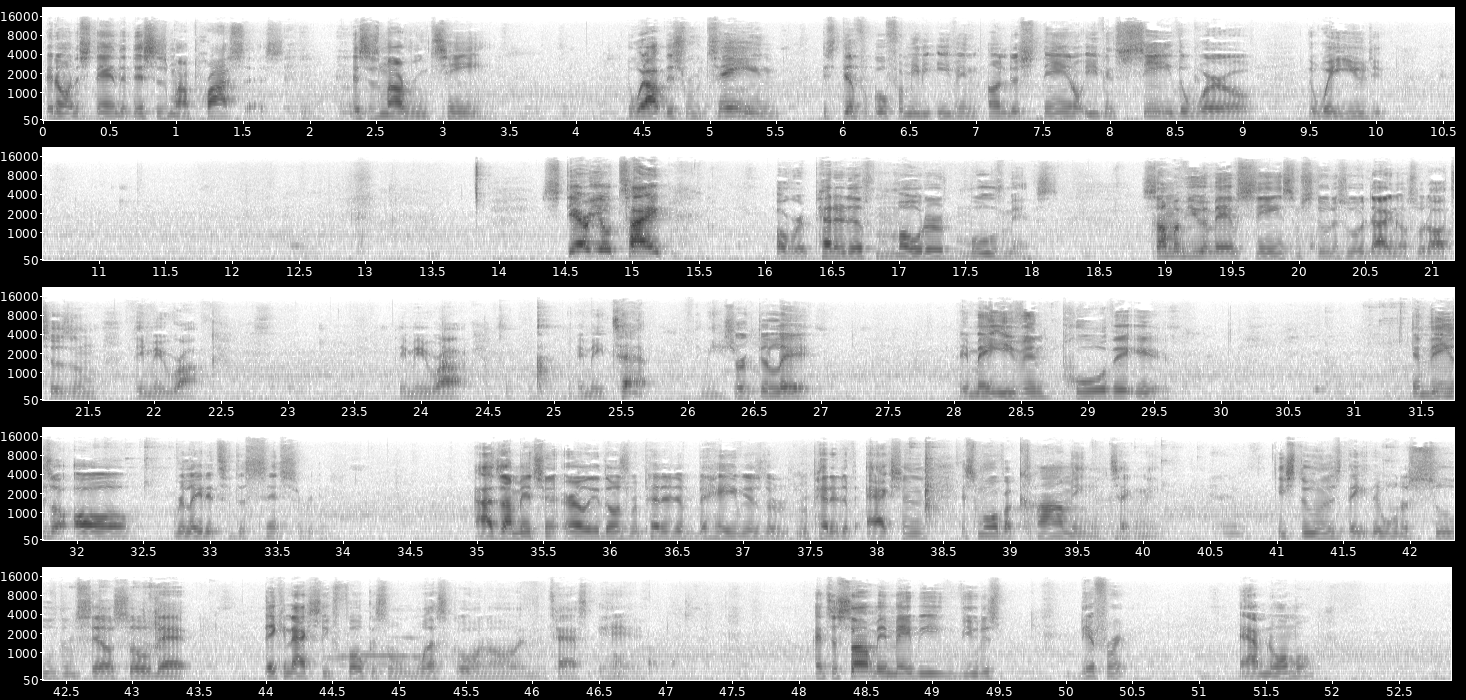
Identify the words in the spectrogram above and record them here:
They don't understand that this is my process. This is my routine. And without this routine, it's difficult for me to even understand or even see the world the way you do. Stereotype or repetitive motor movements. Some of you may have seen some students who are diagnosed with autism. They may rock. They may rock. They may tap. They may jerk their leg. They may even pull their ear. And these are all related to the sensory. As I mentioned earlier, those repetitive behaviors, the repetitive actions, it's more of a calming technique. These students, they, they want to soothe themselves so that they can actually focus on what's going on in the task at hand. And to some, it may be viewed as different, abnormal,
